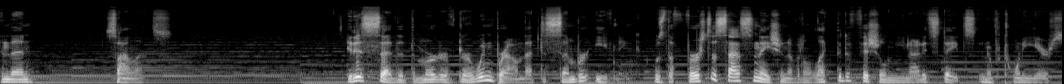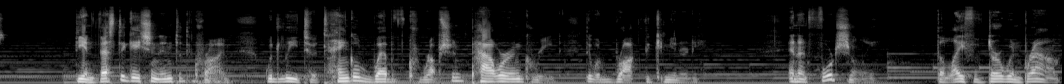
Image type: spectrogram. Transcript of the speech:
And then silence. It is said that the murder of Derwin Brown that December evening was the first assassination of an elected official in the United States in over 20 years. The investigation into the crime would lead to a tangled web of corruption, power, and greed that would rock the community. And unfortunately, the life of Derwin Brown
